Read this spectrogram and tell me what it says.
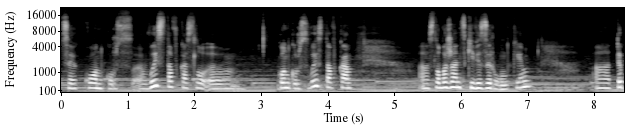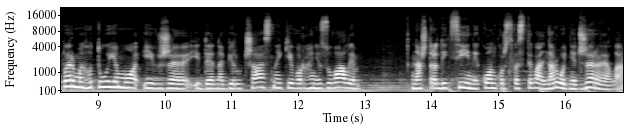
це конкурс, е, виставка, е, конкурс виставка Слобожанські візерунки. Тепер ми готуємо і вже йде набір учасників. Організували наш традиційний конкурс-фестиваль Народні джерела.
